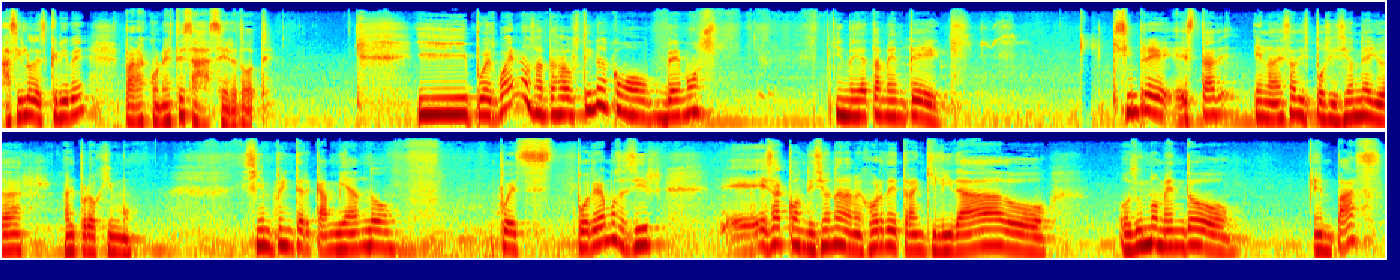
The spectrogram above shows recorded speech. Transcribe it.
Así lo describe para con este sacerdote. Y pues bueno, Santa Faustina, como vemos, inmediatamente siempre está en la, esa disposición de ayudar al prójimo. Siempre intercambiando, pues podríamos decir, eh, esa condición a lo mejor de tranquilidad o, o de un momento en paz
